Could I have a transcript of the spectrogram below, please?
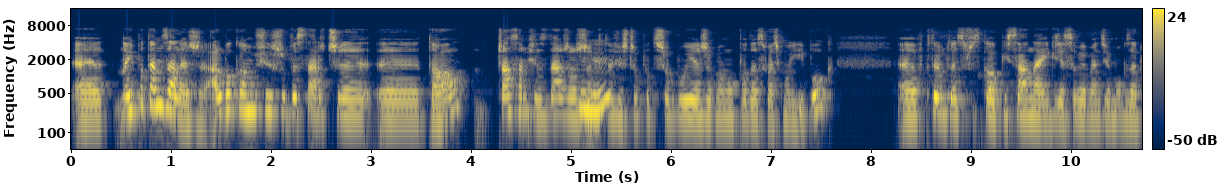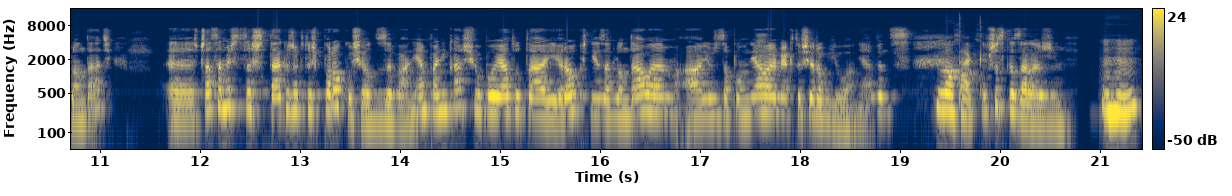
E, no i potem zależy. Albo komuś już wystarczy e, to. Czasem się zdarza, że mhm. ktoś jeszcze potrzebuje, żeby mu podesłać mój e-book, w którym to jest wszystko opisane i gdzie sobie będzie mógł zaglądać. Czasem jest też tak, że ktoś po roku się odzywa, nie? Pani Kasiu, bo ja tutaj rok nie zaglądałem, a już zapomniałem, jak to się robiło, nie? Więc no tak. to wszystko zależy. Mhm.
